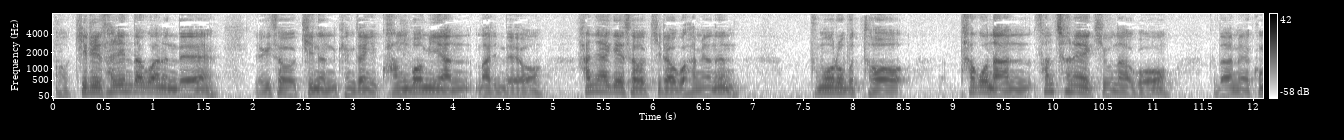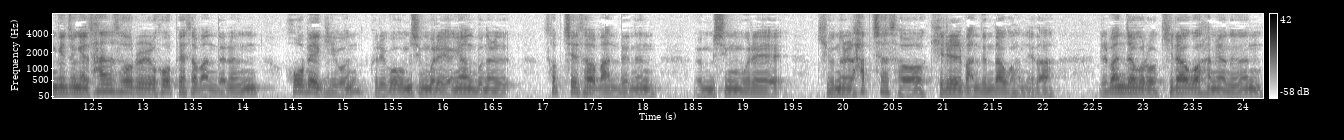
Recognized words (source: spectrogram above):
어, 기를 살린다고 하는데 여기서 기는 굉장히 광범위한 말인데요. 한약에서 기라고 하면은 부모로부터 타고난 선천의 기운하고 그 다음에 공기 중에 산소를 호흡해서 만드는 호흡의 기운 그리고 음식물의 영양분을 섭취해서 만드는 음식물의 기운을 합쳐서 기를 만든다고 합니다. 일반적으로 기라고 하면은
